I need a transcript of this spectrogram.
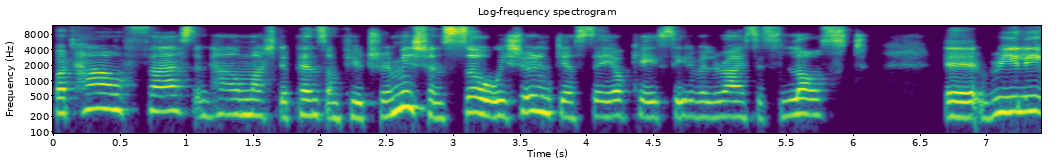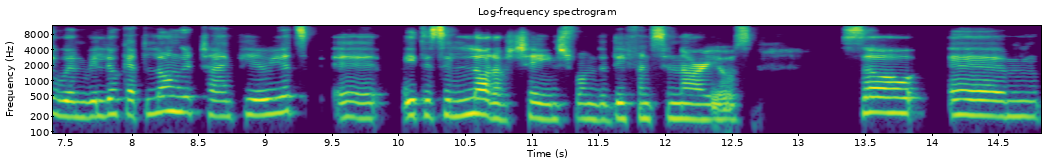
but how fast and how much depends on future emissions. So we shouldn't just say, okay, sea level rise is lost. Uh, really, when we look at longer time periods, uh, it is a lot of change from the different scenarios. So um,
